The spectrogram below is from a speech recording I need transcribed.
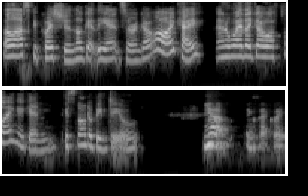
they'll ask a question, they'll get the answer and go, oh, okay. And away they go off playing again. It's not a big deal. Yeah, exactly.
